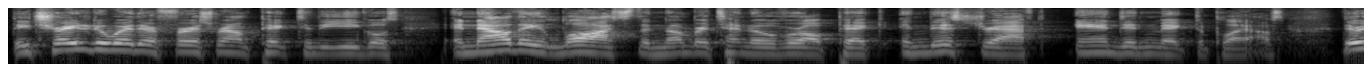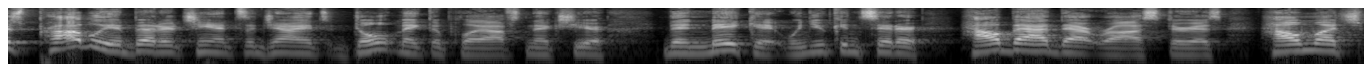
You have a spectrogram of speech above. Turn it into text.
They traded away their first round pick to the Eagles, and now they lost the number 10 overall pick in this draft and didn't make the playoffs. There's probably a better chance the Giants don't make the playoffs next year than make it when you consider how bad that roster is, how much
